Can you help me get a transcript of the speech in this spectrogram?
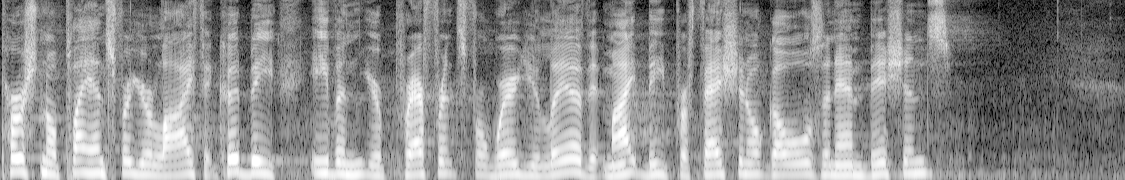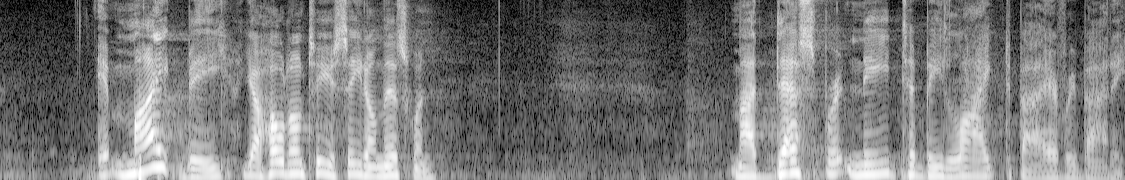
personal plans for your life. It could be even your preference for where you live. It might be professional goals and ambitions. It might be, y'all hold on to your seat on this one, my desperate need to be liked by everybody.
